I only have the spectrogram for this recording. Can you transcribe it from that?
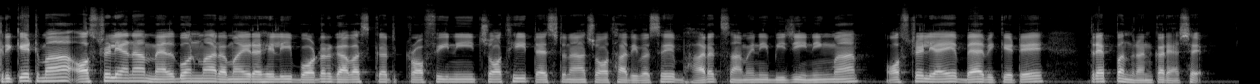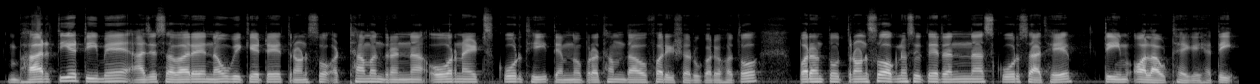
ક્રિકેટમાં ઓસ્ટ્રેલિયાના મેલબોર્નમાં રમાઈ રહેલી બોર્ડર ગાવસ્કર ટ્રોફીની ચોથી ટેસ્ટના ચોથા દિવસે ભારત સામેની બીજી ઇનિંગમાં ઓસ્ટ્રેલિયાએ બે વિકેટે ત્રેપન રન કર્યા છે. ભારતીય ટીમે આજે સવારે નવ વિકેટે ત્રણસો અઠ્ઠાવન રનના ઓવરનાઇટ સ્કોરથી તેમનો પ્રથમ દાવ ફરી શરૂ કર્યો હતો, પરંતુ ત્રણસો ઓગણસિત્તેર રનના સ્કોર સાથે ટીમ ઓલ આઉટ થઈ ગઈ હતી.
